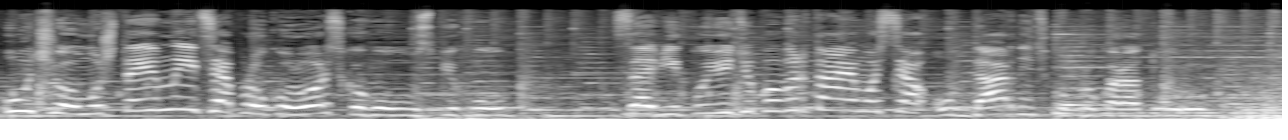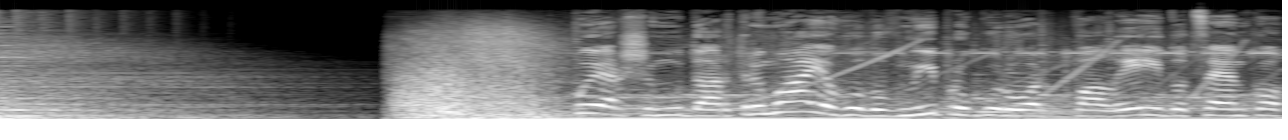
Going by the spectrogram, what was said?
У чому ж таємниця прокурорського успіху? За відповіддю повертаємося у Дарницьку прокуратуру. Першим удар тримає головний прокурор Валерій Доценко,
